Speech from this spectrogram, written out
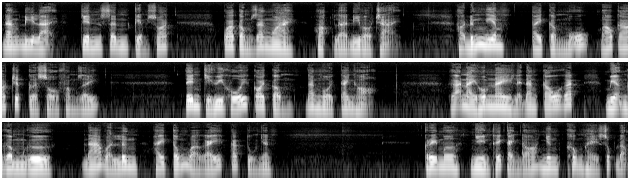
đang đi lại trên sân kiểm soát, qua cổng ra ngoài hoặc là đi vào trại. Họ đứng nghiêm, tay cầm mũ, báo cáo trước cửa sổ phòng giấy. Tên chỉ huy khối coi cổng đang ngồi canh họ. Gã này hôm nay lại đang cáu gắt, miệng gầm gừ, đá vào lưng hay tống vào gáy các tù nhân. Kramer nhìn thấy cảnh đó nhưng không hề xúc động.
